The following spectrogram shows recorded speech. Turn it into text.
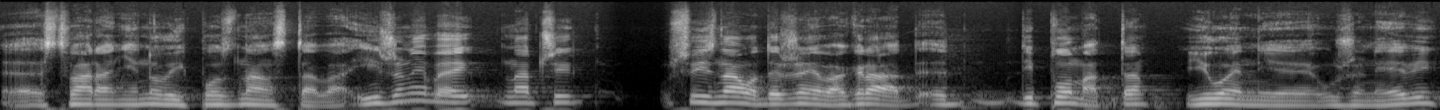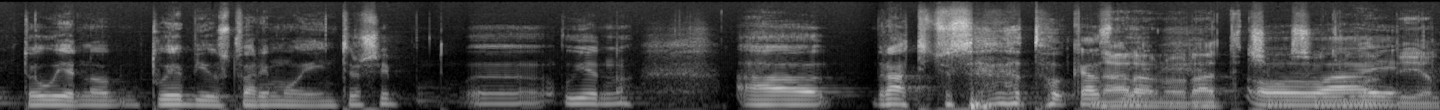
e, stvaranje novih poznanstava i Ženeva je, znači, svi znamo da je Ženeva grad e, diplomata, UN je u Ženevi, to je ujedno, tu je bio u stvari moj internship e, ujedno, a vratit ću se na to kasnije. Naravno, vratit ćemo se u drugom dijelu.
